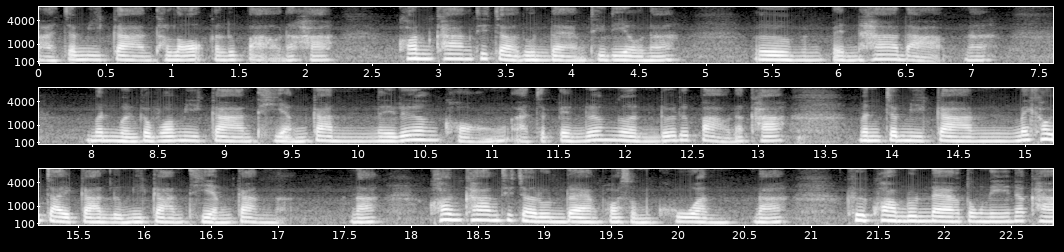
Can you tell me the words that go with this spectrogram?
อาจจะมีการทะเลาะกันหรือเปล่านะคะ ค่อนข้างที่จะรุนแรงทีเดียวนะ เออ มันเป็นห้าดาบนะ มันเหมือนกับว่ามีการเถียงกันในเรื่องของอาจจะเป็นเรื่องเงินด้วยหรือเปล่านะคะ มันจะมีการไม่เข้าใจกันหรือมีการเถียงกันนะ ค่อนข้างที่จะรุนแรงพอสมควรนะ คือความรุนแรงตรงนี้นะคะ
